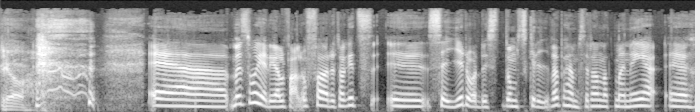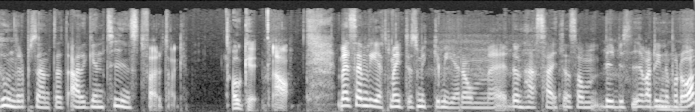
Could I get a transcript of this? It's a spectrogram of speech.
ja. Eh, men så är det i alla fall. Och företaget eh, säger då, de skriver på hemsidan att man är eh, 100% ett argentinskt företag. Okej. Ja. Men sen vet man inte så mycket mer om eh, den här sajten som BBC har varit inne på då.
